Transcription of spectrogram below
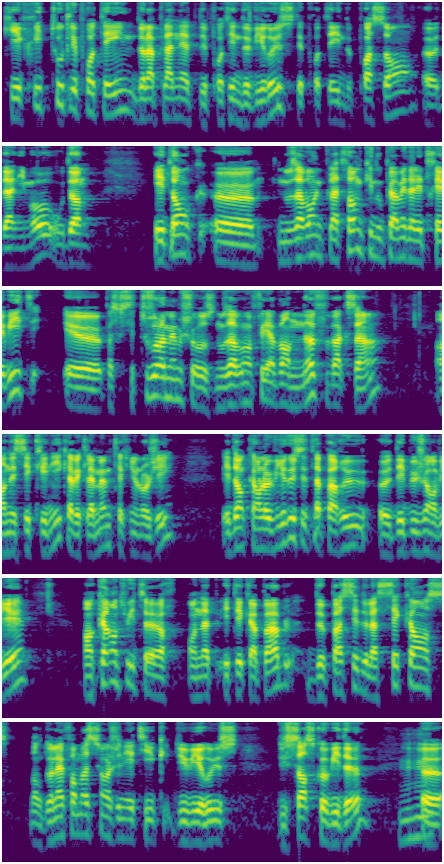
qui écrit toutes les protéines de la planète, des protéines de virus, des protéines de poissons, euh, d'animaux ou d'hommes. Et donc, euh, nous avons une plateforme qui nous permet d'aller très vite euh, parce que c'est toujours la même chose. Nous avons fait avant neuf vaccins en essai clinique avec la même technologie. Et donc, quand le virus est apparu euh, début janvier, en 48 heures, on a été capable de passer de la séquence donc de l'information génétique du virus du SARS-CoV-2 mm -hmm. euh,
